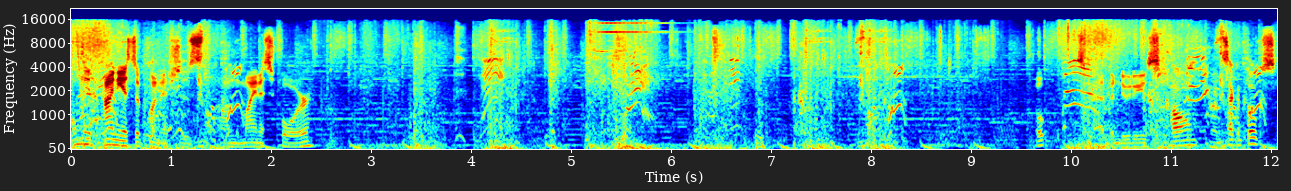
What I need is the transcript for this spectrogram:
Only the tiniest of punishes on the minus four. Oh, admin duties. Call. One second, folks.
